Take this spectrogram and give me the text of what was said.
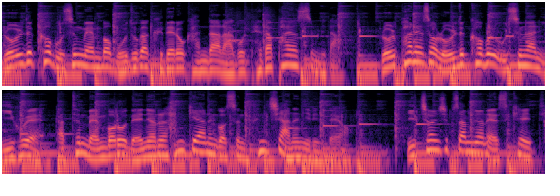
롤드컵 우승 멤버 모두가 그대로 간다라고 대답하였습니다. 롤판에서 롤드컵을 우승한 이후에 같은 멤버로 내년을 함께하는 것은 흔치 않은 일인데요. 2013년 SKT,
